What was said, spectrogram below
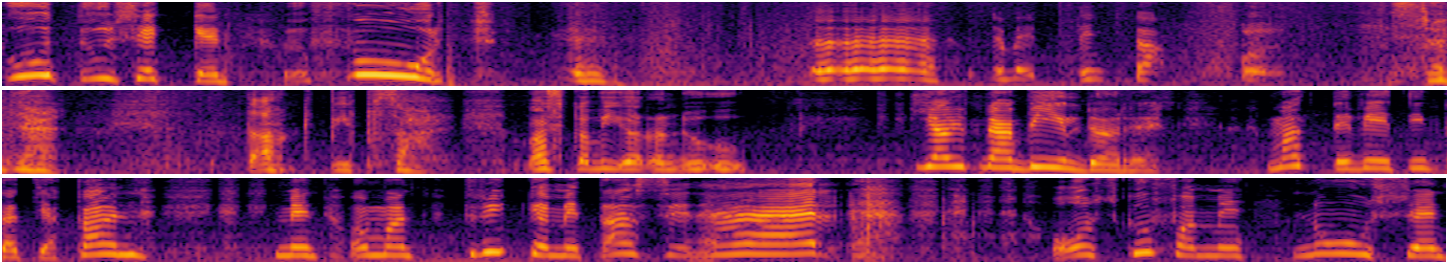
Ut ur säcken, fort! Äh, men vänta. Sådär. Tack Pipsa. Vad ska vi göra nu? Jag öppnar bildörren. Matte vet inte att jag kan, men om man trycker med tassen här och skuffar med nosen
